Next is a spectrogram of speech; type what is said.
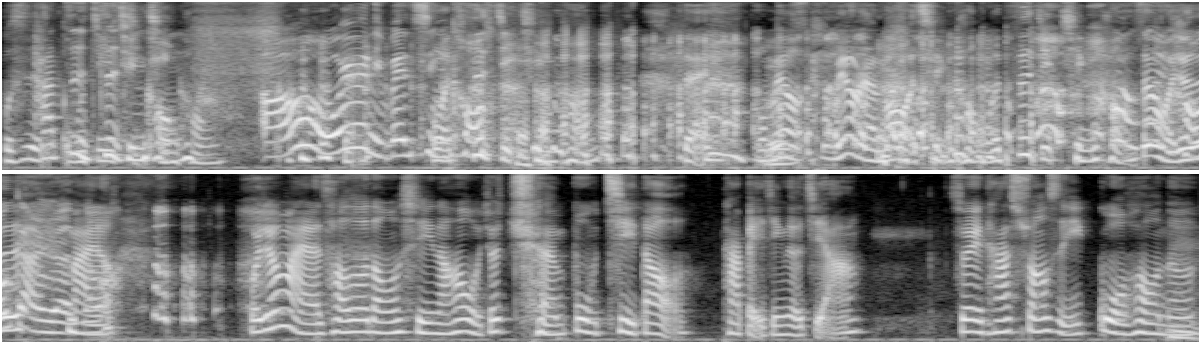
不是他自己清空 哦，oh, 我以为你被清空，我自己清空，对我没有没有人帮我清空，我自己清空，但我就是买了。我就买了超多东西，然后我就全部寄到他北京的家，所以他双十一过后呢，嗯、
